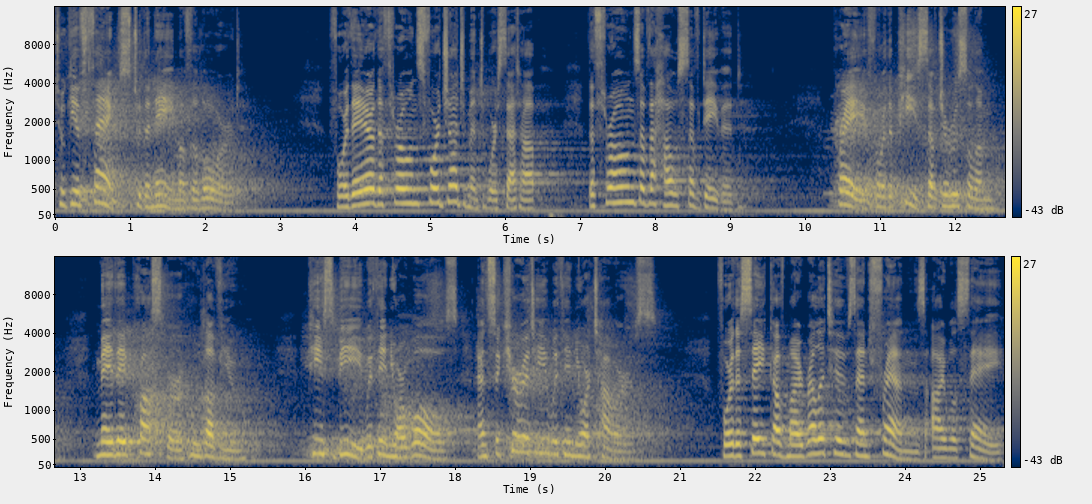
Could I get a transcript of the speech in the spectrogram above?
to give thanks to the name of the Lord. For there the thrones for judgment were set up the thrones of the house of David. Pray for the peace of Jerusalem. May they prosper who love you. Peace be within your walls and security within your towers. For the sake of my relatives and friends, I will say,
